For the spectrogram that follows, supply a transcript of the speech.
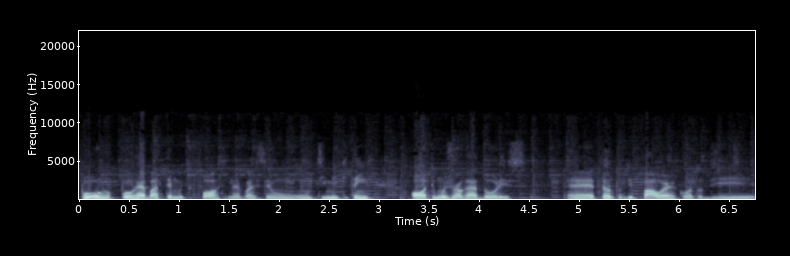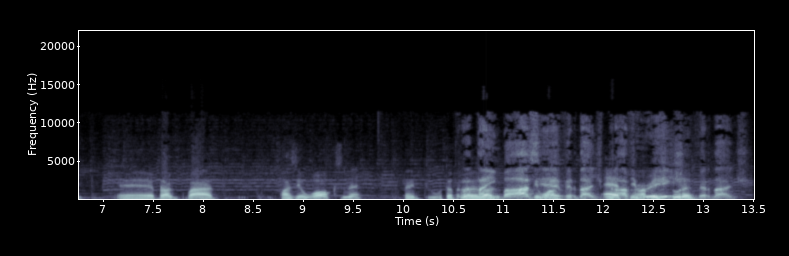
por, por rebater muito forte, né? Vai ser um, um time que tem ótimos jogadores, é, tanto de power quanto de é, para fazer walks, né? Tanto pra estar tá em base, uma, é verdade. É, tem uma mistura, é verdade.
